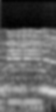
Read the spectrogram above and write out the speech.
para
